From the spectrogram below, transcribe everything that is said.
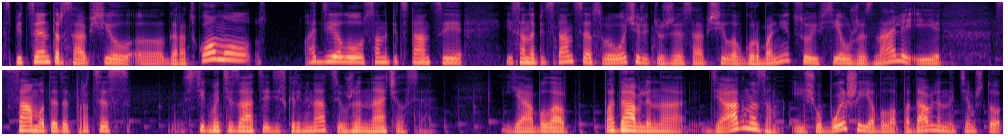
Спеццентр сообщил э, городскому отделу санэпидстанции, и санэпидстанция, в свою очередь, уже сообщила в горбольницу, и все уже знали, и сам вот этот процесс стигматизации, дискриминации уже начался. Я была подавлена диагнозом, и еще больше я была подавлена тем, что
